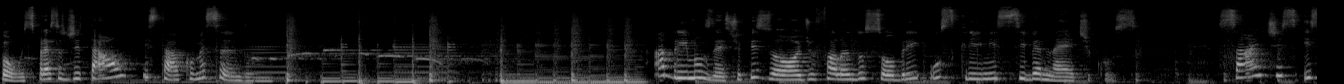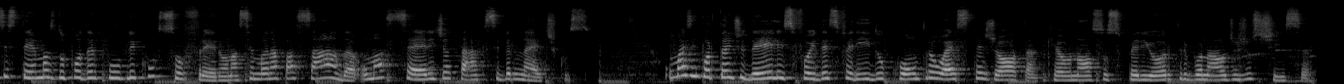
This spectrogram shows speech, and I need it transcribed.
Bom, o Expresso Digital está começando. Abrimos este episódio falando sobre os crimes cibernéticos. Sites e sistemas do poder público sofreram na semana passada uma série de ataques cibernéticos. O mais importante deles foi desferido contra o STJ, que é o nosso Superior Tribunal de Justiça.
